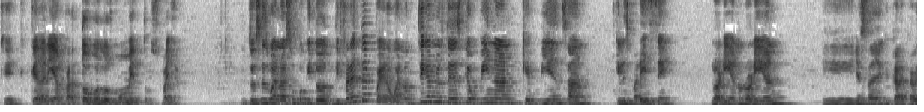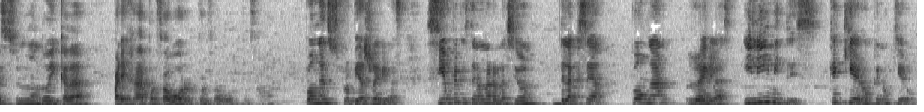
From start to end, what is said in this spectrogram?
que quedarían para todos los momentos, vaya. Entonces, bueno, es un poquito diferente, pero bueno, díganme ustedes qué opinan, qué piensan, ¿Qué les parece? ¿Lo harían o no lo harían? Eh, ya saben que cada cabeza es un mundo y cada pareja, por favor, por favor, por favor, pongan sus propias reglas. Siempre que estén en una relación, de la que sea, pongan reglas y límites. ¿Qué quiero? ¿Qué no quiero?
